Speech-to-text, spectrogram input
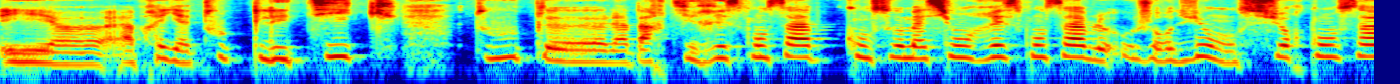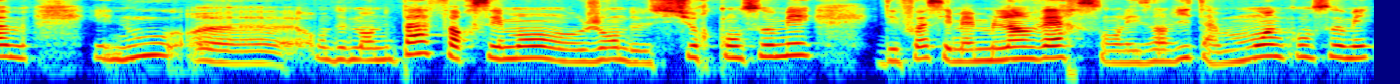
Et euh, après, il y a toute l'éthique toute la partie responsable, consommation responsable. Aujourd'hui, on surconsomme et nous, euh, on demande pas forcément aux gens de surconsommer. Des fois, c'est même l'inverse. On les invite à moins consommer.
